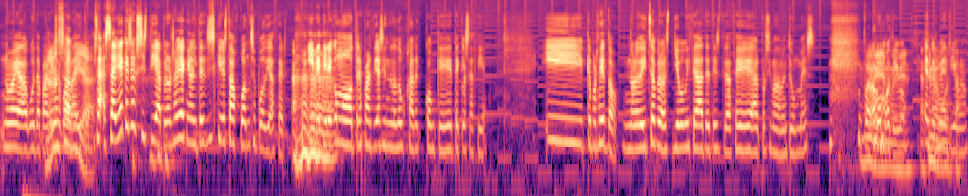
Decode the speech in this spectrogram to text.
No me había dado cuenta para ¿No mí lo sabías? O sea, sabía que eso existía, pero no sabía que en el Tetris que yo estaba jugando se podía hacer. Y me tiré como tres partidas intentando buscar con qué teclas se hacía. Y que por cierto, no lo he dicho, pero llevo viciada a Tetris desde hace aproximadamente un mes. por algún motivo. me 2021.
